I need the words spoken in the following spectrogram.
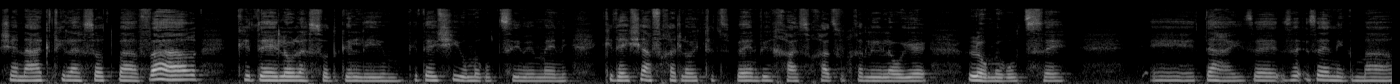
שנהגתי לעשות בעבר כדי לא לעשות גלים, כדי שיהיו מרוצים ממני, כדי שאף אחד לא יתעצבן ויכעס וחס וחלילה הוא יהיה לא מרוצה. אה, די, זה, זה, זה נגמר,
